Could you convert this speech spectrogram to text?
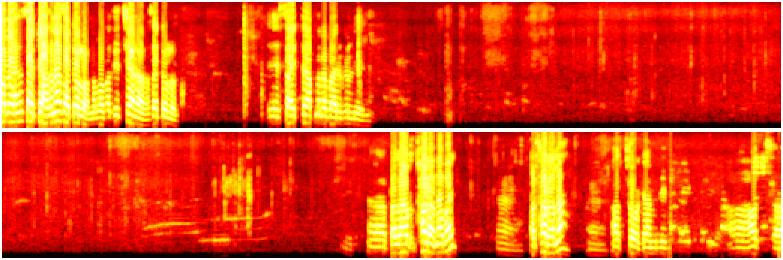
কত আছে? চারটা আছে না? চারটা লোন বাবা দিচ্ছে না চারটা লোন এই চারটা আপনারা বাইরে করে দিয়ে তাহলে আর ছড়া না ভাই? হ্যাঁ। আর ছড়া না? হ্যাঁ। আচ্ছা ওকে আমি দেখি। আচ্ছা।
